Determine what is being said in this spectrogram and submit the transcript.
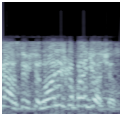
шанс, и все. Ну, Олежка пройдет сейчас.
